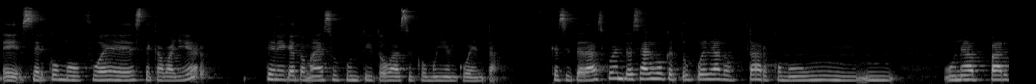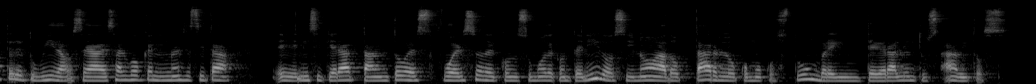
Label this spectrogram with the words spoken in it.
eh, ser como fue este caballero, tiene que tomar esos puntitos básicos muy en cuenta. Que si te das cuenta es algo que tú puedes adoptar como una parte de tu vida, o sea, es algo que no necesita eh, ni siquiera tanto esfuerzo de consumo de contenido, sino adoptarlo como costumbre e integrarlo en tus hábitos.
